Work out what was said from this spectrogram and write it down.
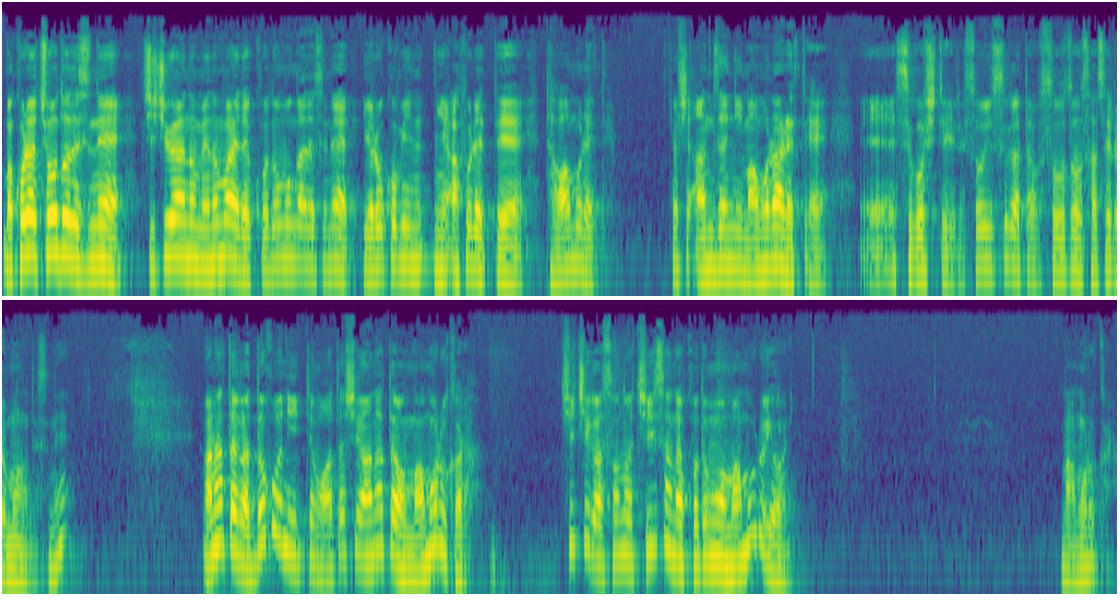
まあ、これはちょうどですね、父親の目の前で子供がですね、喜びに溢れて、戯れて、そして安全に守られて、えー、過ごしている、そういう姿を想像させるものですね。あなたがどこに行っても私はあなたを守るから、父がその小さな子供を守るように、守るから。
